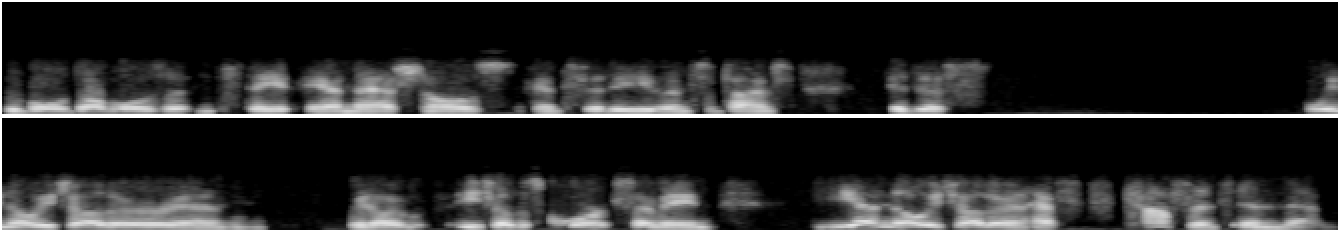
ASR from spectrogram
we bowl doubles at state and nationals and city even sometimes. It just we know each other and we know each other's quirks. I mean, you gotta know each other and have confidence in them.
